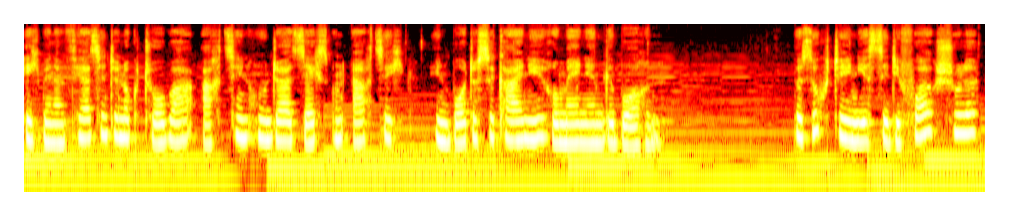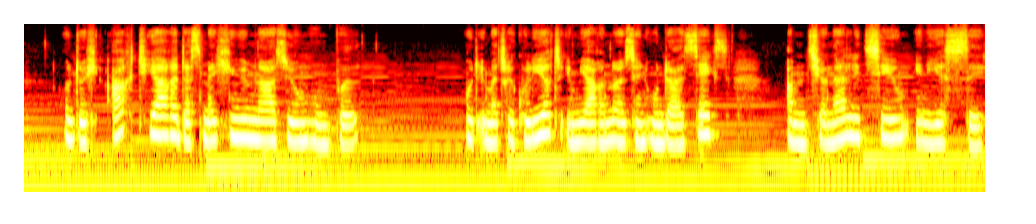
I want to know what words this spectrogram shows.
Ich bin am 14. Oktober 1886 in Botosekani, Rumänien geboren. Besuchte in Jesse die Volksschule und durch acht Jahre das Mädchengymnasium Humpel und immatrikuliert im Jahre 1906 am Nationallyzeum in Jesse.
